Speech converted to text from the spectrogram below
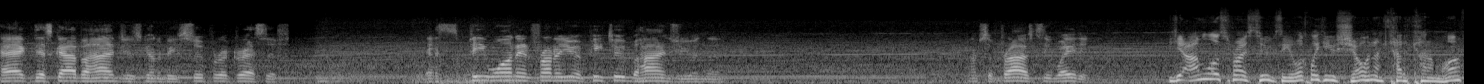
Hag, this guy behind you is going to be super aggressive. It's P1 in front of you and P2 behind you in the. I'm surprised he waited. Yeah, I'm a little surprised too because he looked like he was showing. I kind of cut him off.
